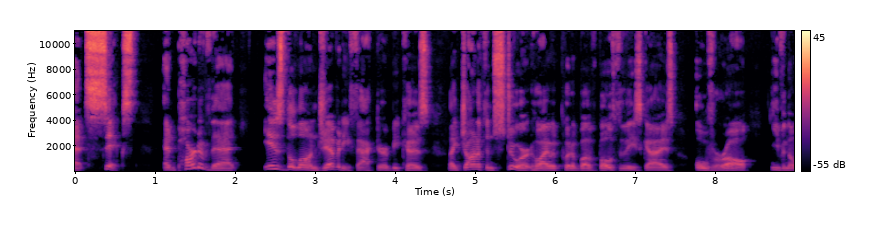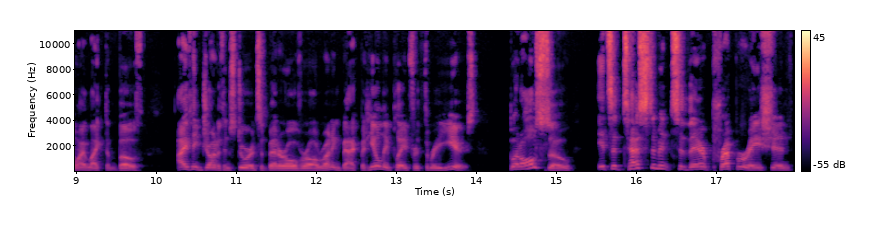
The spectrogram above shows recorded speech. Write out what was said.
at sixth, and part of that is the longevity factor because, like Jonathan Stewart, who I would put above both of these guys overall, even though I like them both, I think Jonathan Stewart's a better overall running back, but he only played for three years. But also, it's a testament to their preparation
